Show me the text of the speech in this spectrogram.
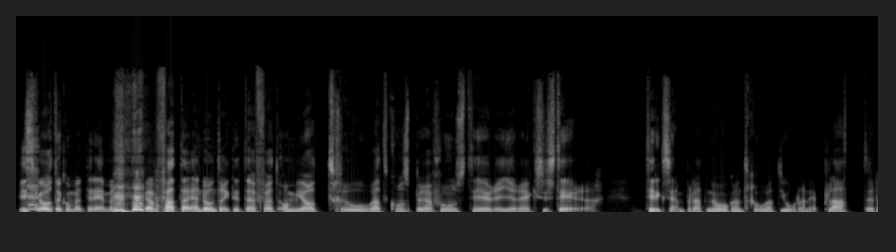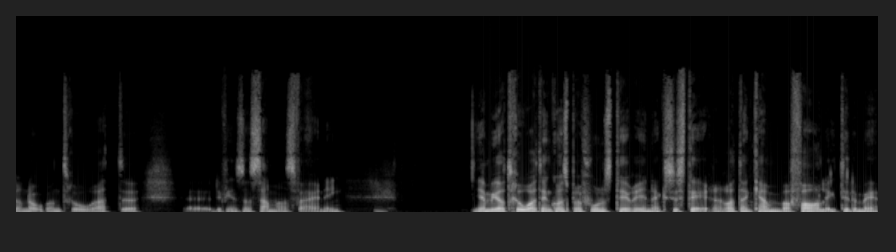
vi ska återkomma till det, men jag fattar ändå inte riktigt därför att om jag tror att konspirationsteorier existerar, till exempel att någon tror att jorden är platt eller någon tror att uh, det finns en sammansvärjning Ja, men jag tror att den konspirationsteorin existerar och att den kan vara farlig till och med.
